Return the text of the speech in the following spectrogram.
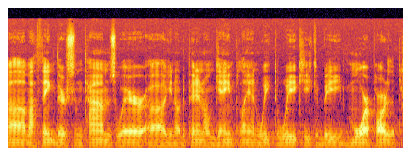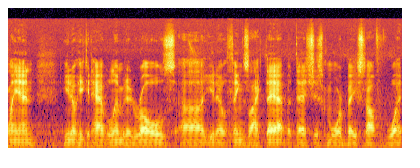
Um, I think there's some times where, uh, you know, depending on game plan week to week, he could be more a part of the plan. You know, he could have limited roles, uh, you know, things like that. But that's just more based off of what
